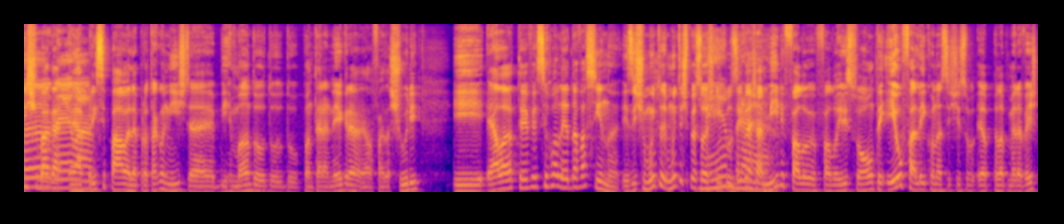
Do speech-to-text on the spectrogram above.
Existe uma. né, é a principal, ela é protagonista, é irmã do, do, do Pantera Negra, ela faz a Shuri. E ela teve esse rolê da vacina. Existe muita, muitas pessoas, Lembra? inclusive a Jamile falou, falou isso ontem. Eu falei quando assisti isso eh, pela primeira vez.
